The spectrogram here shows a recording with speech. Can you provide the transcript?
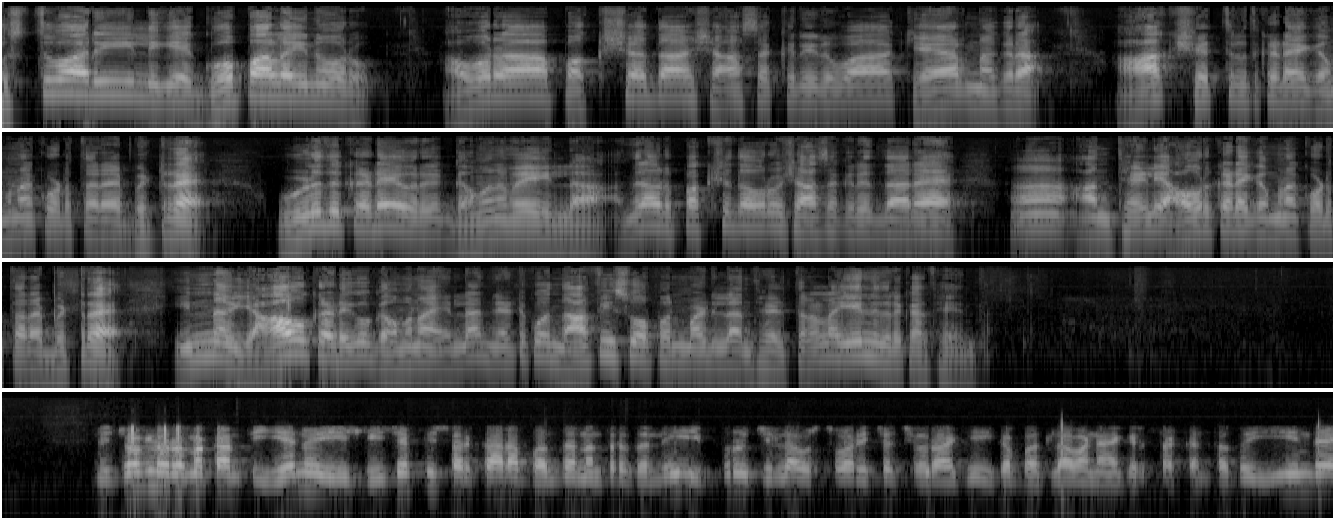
ಉಸ್ತುವಾರಿ ಇಲ್ಲಿಗೆ ಗೋಪಾಲಯ್ಯನವರು, ಅವರ ಪಕ್ಷದ ಶಾಸಕರಿರುವ ಕೆ ಆರ್ ನಗರ, ಆ ಕ್ಷೇತ್ರದ ಕಡೆ ಗಮನ ಕೊಡ್ತಾರೆ ಬಿಟ್ಟರೆ ಉಳಿದ ಕಡೆ ಇವರಿಗೆ ಗಮನವೇ ಇಲ್ಲ. ಅಂದರೆ ಅವ್ರ ಪಕ್ಷದವರು ಶಾಸಕರಿದ್ದಾರೆ ಅಂಥೇಳಿ ಅವ್ರ ಕಡೆ ಗಮನ ಕೊಡ್ತಾರೆ ಬಿಟ್ಟರೆ ಇನ್ನು ಯಾವ ಕಡೆಗೂ ಗಮನ ಇಲ್ಲ. ನೆಟ್ಕೊಂದು ಆಫೀಸ್ ಓಪನ್ ಮಾಡಿಲ್ಲ ಅಂತ ಹೇಳ್ತಾರಲ್ಲ, ಏನಿದ್ರ ಕಥೆ ಅಂತ. ನಿಜವಾಗ್ಲೂ ರಮಕಾಂತ್ ಏನು ಈ ಬಿಜೆಪಿ ಸರ್ಕಾರ ಬಂದ ನಂತರದಲ್ಲಿ ಇಬ್ರು ಜಿಲ್ಲಾ ಉಸ್ತುವಾರಿ ಸಚಿವರಾಗಿ ಈಗ ಬದಲಾವಣೆ ಆಗಿರ್ತಕ್ಕಂಥದ್ದು. ಈ ಹಿಂದೆ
